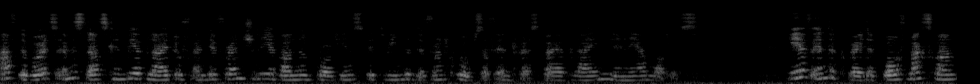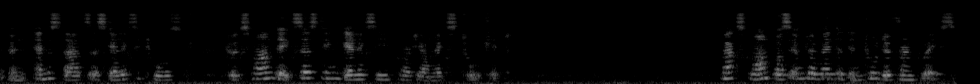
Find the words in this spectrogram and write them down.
Afterwards, MSStats can be applied to find differentially abundant proteins between the different groups of interest by applying linear models. We have integrated both MaxQuant and MSStats as Galaxy tools to expand the existing Galaxy proteomics toolkit. MaxQuant was implemented in two different ways.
